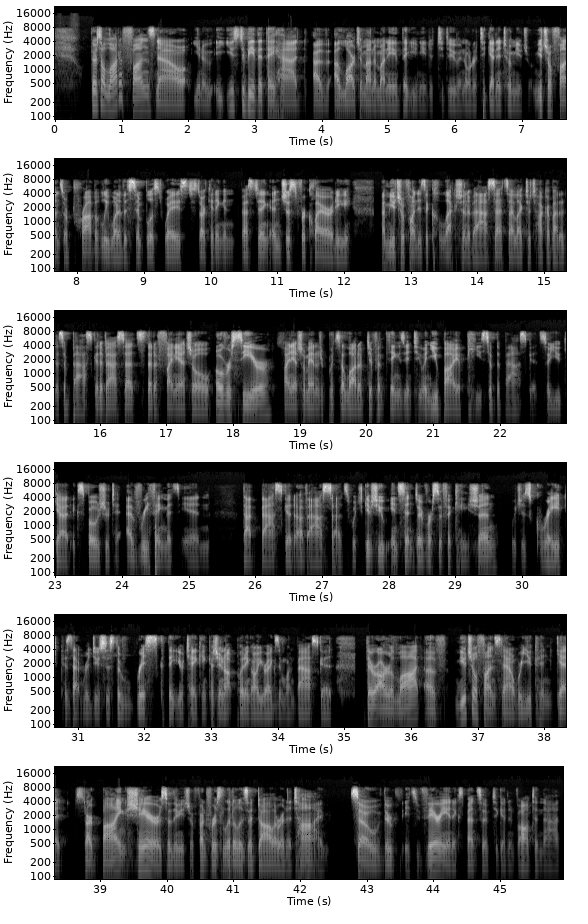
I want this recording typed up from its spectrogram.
There's a lot of funds now. You know, it used to be that they had a, a, large amount of money that you needed to do in order to get into a mutual. Mutual funds are probably one of the simplest ways to start getting investing. And just for clarity, a mutual fund is a collection of assets. I like to talk about it as a basket of assets that a financial overseer, financial manager puts a lot of different things into, and you buy a piece of the basket. So you get exposure to everything that's in that basket of assets, which gives you instant diversification, which is great because that reduces the risk that you're taking because you're not putting all your eggs in one basket. There are a lot of mutual funds now where you can get start buying shares of the mutual fund for as little as a dollar at a time. So it's very inexpensive to get involved in that.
